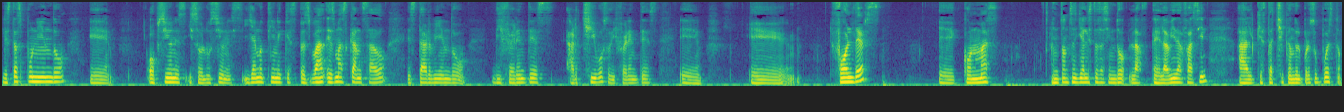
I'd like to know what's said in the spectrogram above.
le estás poniendo eh, opciones y soluciones y ya no tiene que es, más cansado estar viendo diferentes archivos o diferentes eh, eh, folders eh, con más. Entonces ya le estás haciendo la, la, vida fácil al que está checando el presupuesto.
